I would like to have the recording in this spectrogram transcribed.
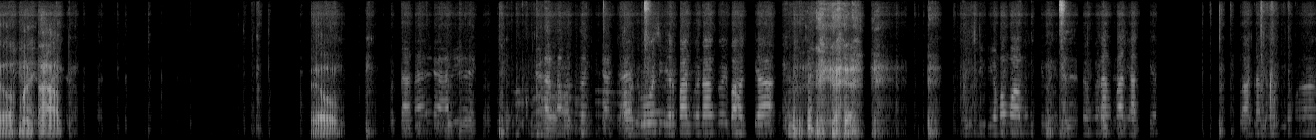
oh mantap. Yo. Aduh, si Irfan menang euy bahagia. Di- dia mah mau mungkin menang mah.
